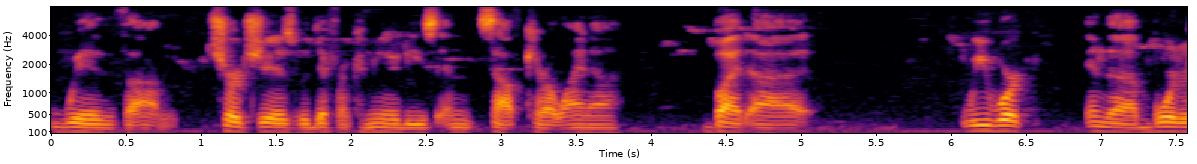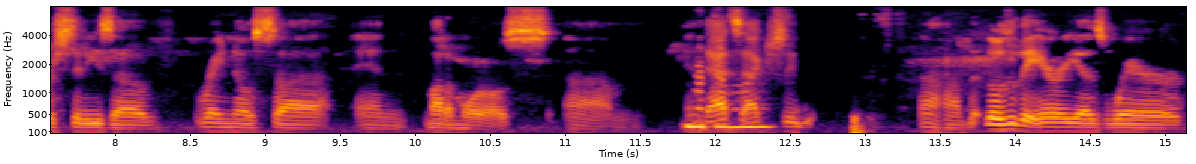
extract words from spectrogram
with um, churches with different communities in South Carolina, but uh, we work in the border cities of Reynosa and Matamoros, um, and that's actually uh-huh, those are the areas where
